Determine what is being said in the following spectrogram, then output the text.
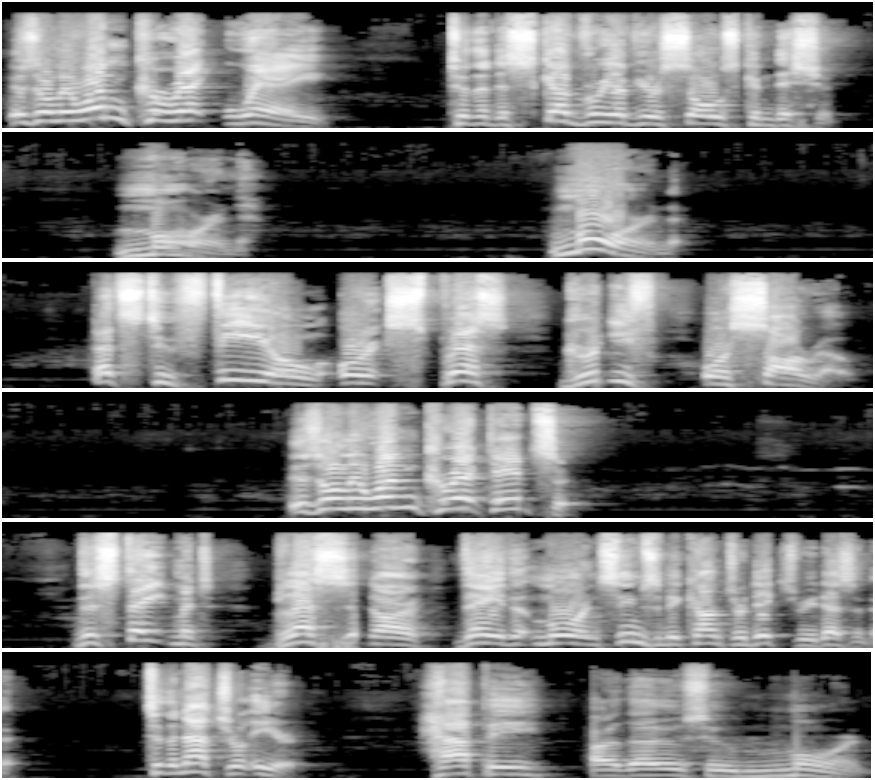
There's only one correct way to the discovery of your soul's condition. Mourn. Mourn. That's to feel or express grief or sorrow. There's only one correct answer. The statement, blessed are they that mourn, seems to be contradictory, doesn't it? To the natural ear. Happy are those who mourn.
